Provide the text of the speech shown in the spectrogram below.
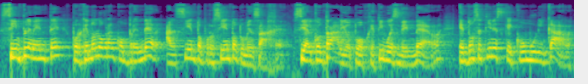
simplemente porque no logran comprender al 100% tu mensaje. Si al contrario tu objetivo es vender, entonces tienes que comunicar,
